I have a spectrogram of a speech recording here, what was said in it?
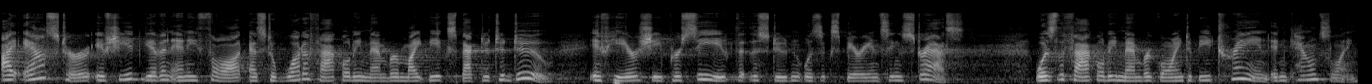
I asked her if she had given any thought as to what a faculty member might be expected to do if he or she perceived that the student was experiencing stress. Was the faculty member going to be trained in counseling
